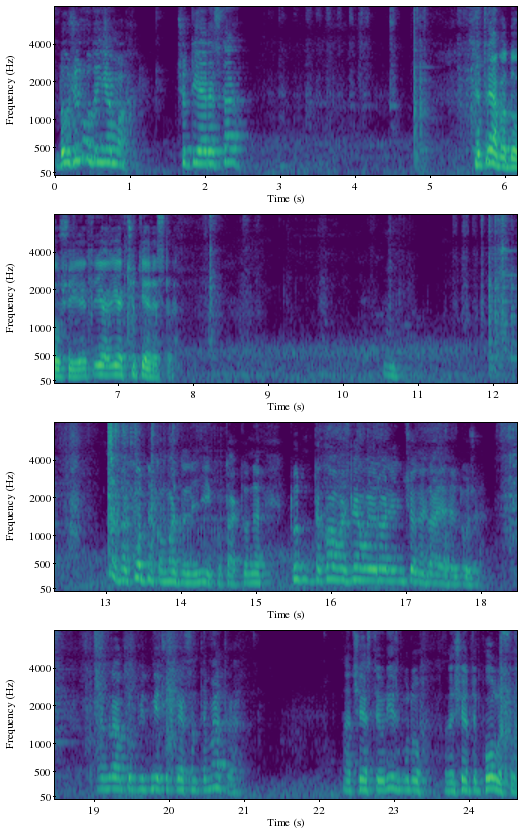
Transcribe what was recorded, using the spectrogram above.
Довжину даємо 400. Не треба довше, як, як, як 400. М. Можна можна лінійку, так. То не, тут такої важливої ролі нічого не грає геть дуже. Я зразу тут відмічу 3 см. На чистий різ буду лишити полосу.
